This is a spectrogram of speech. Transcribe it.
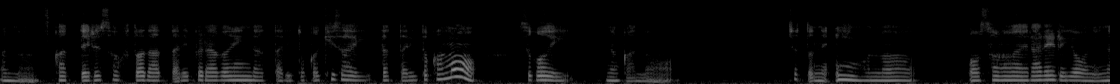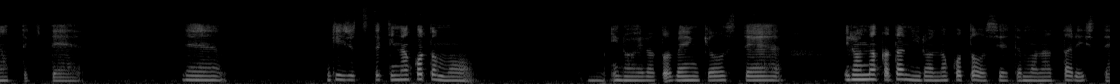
あの、使ってるソフトだったり、プラグインだったりとか、機材だったりとかも、すごい、なんかあの、ちょっとね、いいものを揃えられるようになってきて、で、技術的なことも、いろいろと勉強して、いろんな方にいろんなことを教えてもらったりして、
